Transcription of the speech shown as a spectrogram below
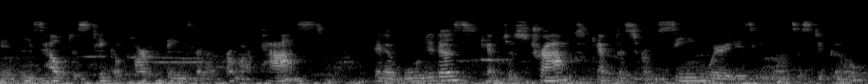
And He's helped us take apart things that are from our past, that have wounded us, kept us trapped, kept us from seeing where it is He wants us to go,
